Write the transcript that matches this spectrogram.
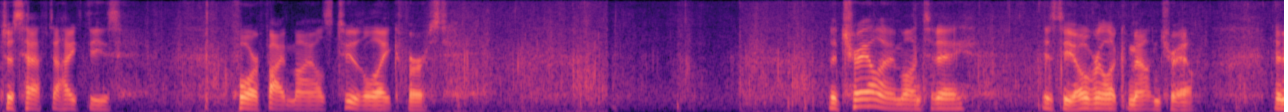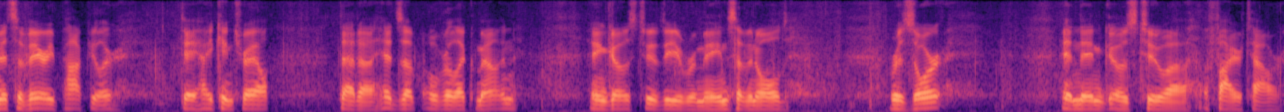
Just have to hike these four or five miles to the lake first. The trail I'm on today is the Overlook Mountain Trail and it's a very popular day hiking trail that uh, heads up Overlook Mountain and goes to the remains of an old resort and then goes to uh, a fire tower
